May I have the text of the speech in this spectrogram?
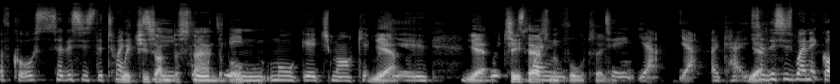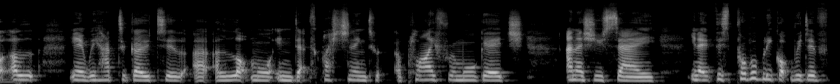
Of course. So this is the 20 Which is understandable. 2014 mortgage market Yeah. review. Yeah, Which is when 2014. yeah yeah okay Yeah. so this is when it got a you know we had to go to a, a lot more in-depth questioning to apply for a mortgage and as you say you know this probably got rid of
